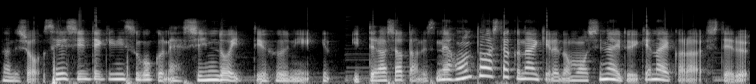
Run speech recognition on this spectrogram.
なんでしょう、精神的にすごくね、しんどいっていう風に言ってらっしゃったんですね。本当はしたくないけれども、しないといけないからしてる。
